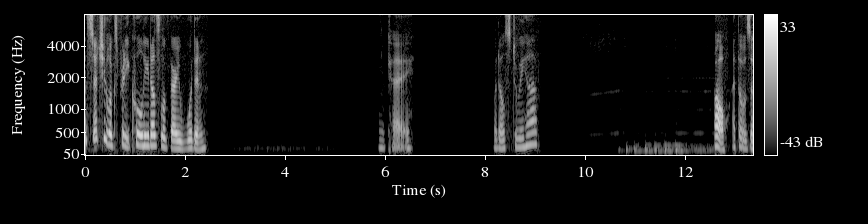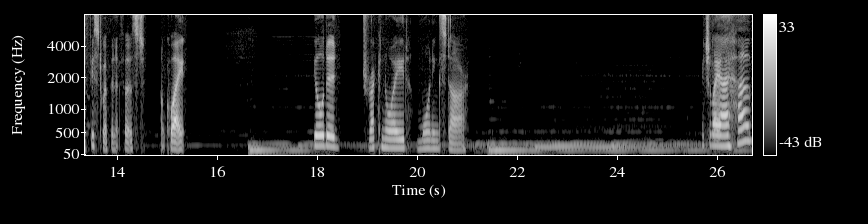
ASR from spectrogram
The statue looks pretty cool. He does look very wooden. Okay. What else do we have? Oh, I thought it was a fist weapon at first. Not quite. Gilded Draconoid Morning Star. Actually, I have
